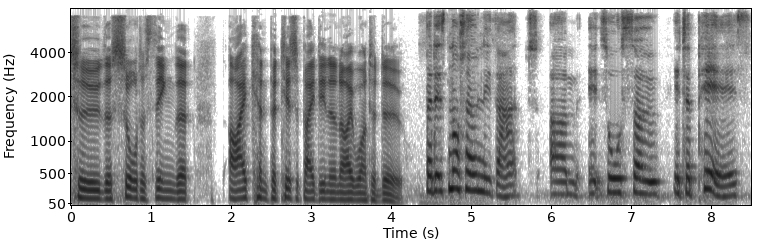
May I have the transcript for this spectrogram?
to the sort of thing that I can participate in and I want to do. But it's not only that, um, it's also, it appears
